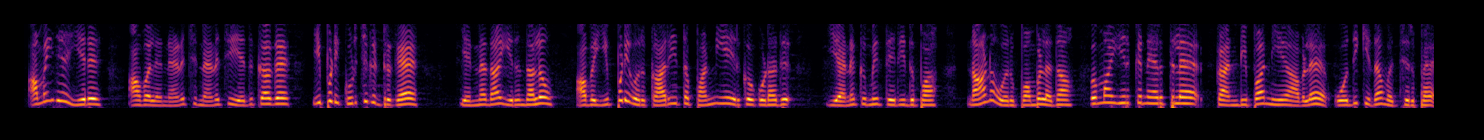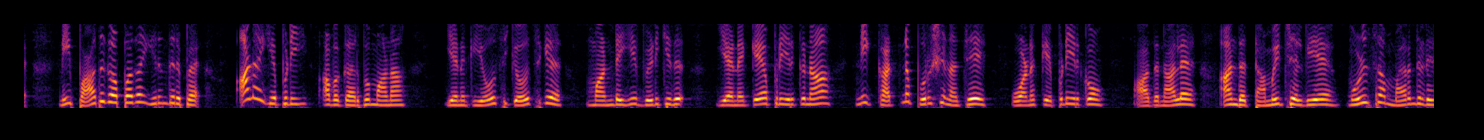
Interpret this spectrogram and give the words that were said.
அமைதியா இரு. அவளை நினைச்சு நினைச்சு எதுக்காக இப்படி குடிச்சுக்கிட்டு இருக்க? என்னதான் இருந்தாலும் அவ இப்படி ஒரு காரியத்தை பண்ணியே இருக்கக்கூடாது. எனக்குமே தெரியுதுப்பா. நானும் ஒரு பொம்பளை தான். இப்பமா இருக்க நேரத்துல கண்டிப்பா நீ அவளை ஒதுக்கி தான் வச்சிருப்ப. நீ பாதுகாப்பா தான் இருந்திருப்ப. ஆனா எப்படி அவ கர்ப்பமானா? எனக்கு யோசிக்க யோசிக்க மண்டையே வெடிக்குது. எனக்கே அப்படி இருக்குன்னா நீ கட்டின புருஷனாச்சே. உனக்கு எப்படி இருக்கும்? அதனால அந்த தமிழ்ச்செல்வியை முழுசா மறந்துடு.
